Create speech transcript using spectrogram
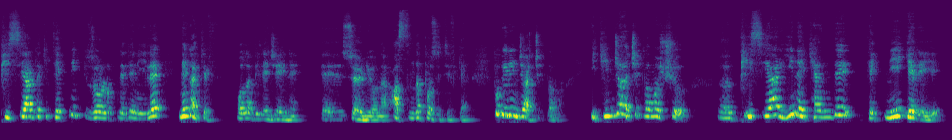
PCR'daki teknik zorluk nedeniyle negatif olabileceğini e, söylüyorlar. Aslında pozitifken. Bu birinci açıklama. İkinci açıklama şu. E, PCR yine kendi tekniği gereği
